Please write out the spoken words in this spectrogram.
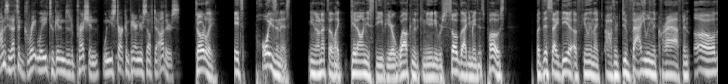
Honestly, that's a great way to get into depression when you start comparing yourself to others. Totally. It's poisonous. You know, not to like get on you, Steve, here. Welcome to the community. We're so glad you made this post. But this idea of feeling like, oh, they're devaluing the craft and oh,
